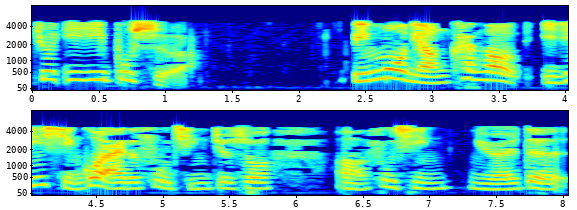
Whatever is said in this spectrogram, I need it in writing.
就依依不舍啊。林默娘看到已经醒过来的父亲，就是说，呃，父亲女儿的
